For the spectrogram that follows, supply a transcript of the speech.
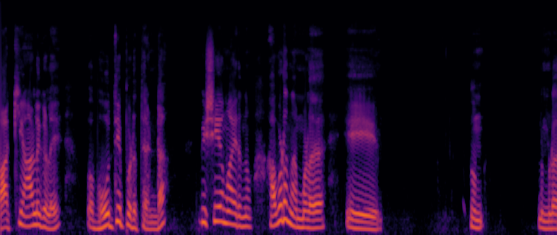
ബാക്കി ആളുകളെ ബോധ്യപ്പെടുത്തേണ്ട വിഷയമായിരുന്നു. അവിടെ നമ്മൾ ഈ ഇപ്പം നമ്മുടെ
